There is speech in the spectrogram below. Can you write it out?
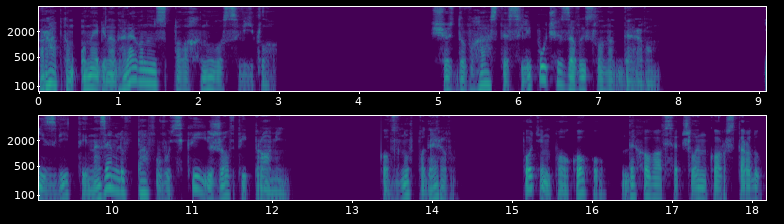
раптом у небі над галявиною спалахнуло світло. Щось довгасте, сліпуче зависло над деревом, і звідти на землю впав вузький жовтий промінь, ковзнув по дереву, потім по окопу, де ховався член кор староду,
